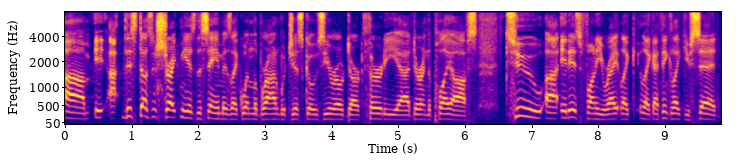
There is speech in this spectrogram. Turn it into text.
um, it, uh, this doesn't strike me as the same as like when LeBron would just go zero dark thirty uh, during the playoffs. Two, uh, it is funny, right? Like, like I think, like you said,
